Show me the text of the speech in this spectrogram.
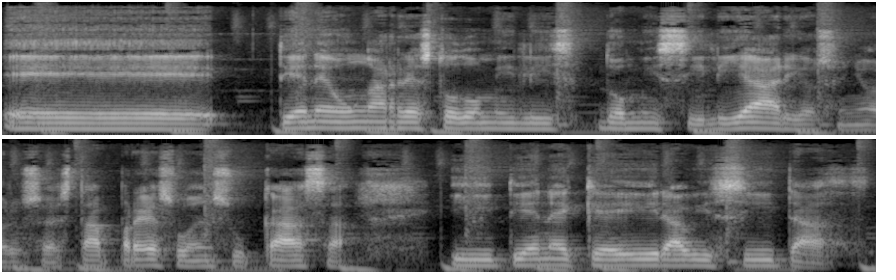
eh, tiene un arresto domiciliario, señores. O sea, está preso en su casa y tiene que ir a visitas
